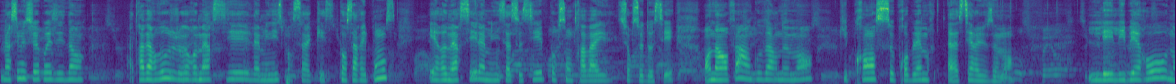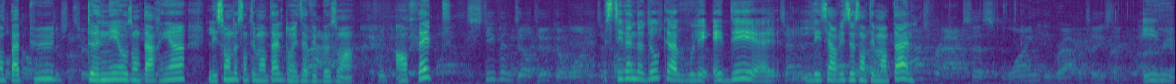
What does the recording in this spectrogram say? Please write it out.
Merci, Monsieur le Président. À travers vous, je veux remercier la ministre pour sa, pour sa réponse et remercier la ministre associée pour son travail sur ce dossier. On a enfin un gouvernement qui prend ce problème euh, sérieusement. Les libéraux n'ont pas pu donner aux Ontariens les soins de santé mentale dont ils avaient besoin. En fait, Stephen Del Duca voulait aider euh, les services de santé mentale. Il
